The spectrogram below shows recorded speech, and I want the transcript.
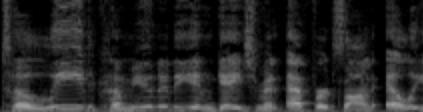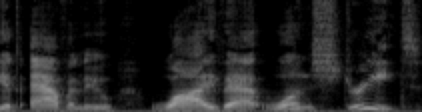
to lead community engagement efforts on Elliott Avenue. Why that one street?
